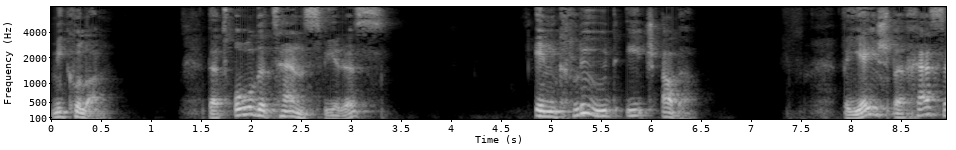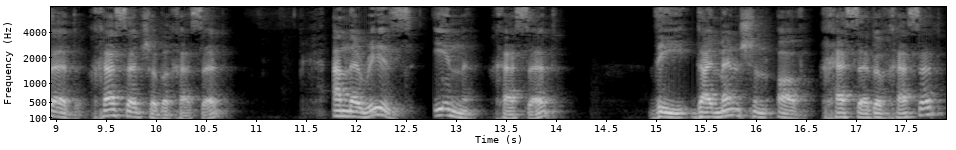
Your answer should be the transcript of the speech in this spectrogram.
mikulon, that all the ten spheres include each other. V'yesh bechesed chesed shebechesed, and there is in chesed the dimension of chesed of chesed,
